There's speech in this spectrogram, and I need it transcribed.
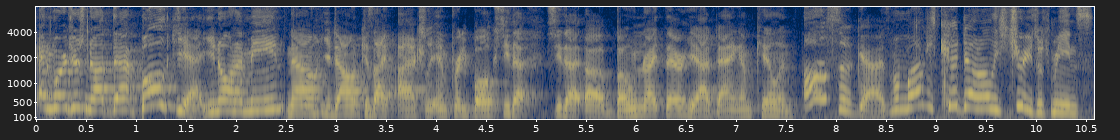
and we're just not that bulk yet. You know what I mean? No, you don't, because I, I actually am pretty bulk. See that? See that uh, bone right there? Yeah, dang, I'm killing. Also, guys, my mom just cut down all these trees, which means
